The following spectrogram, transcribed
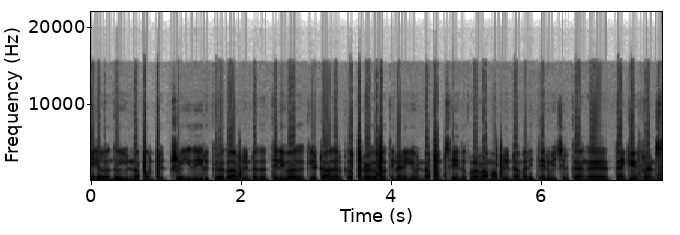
நீங்கள் வந்து விண்ணப்பம் பெற்று இது இருக்கிறதா அப்படின்றத தெளிவாக கேட்டு அதற்கு பிறகு பார்த்தீங்கன்னா நீங்கள் விண்ணப்பம் செய்து கொள்ளலாம் அப்படின்ற மாதிரி தெரிவிச்சிருக்காங்க. தேங்க்யூ ஃப்ரெண்ட்ஸ்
